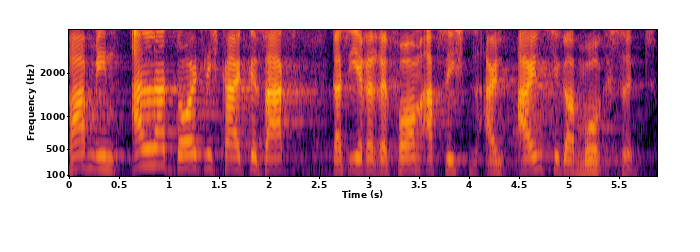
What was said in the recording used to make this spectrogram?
haben in aller Deutlichkeit gesagt, dass ihre Reformabsichten ein einziger Murks sind.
